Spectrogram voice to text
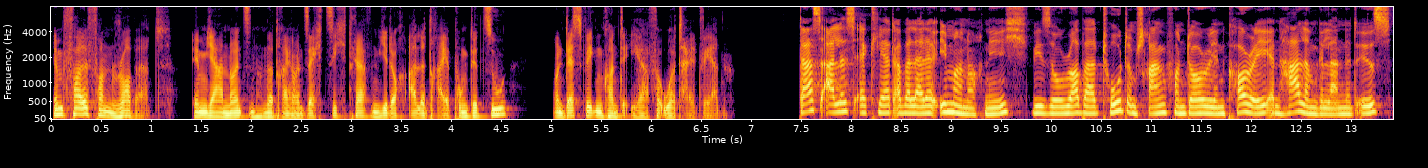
Im Fall von Robert im Jahr 1963 treffen jedoch alle drei Punkte zu und deswegen konnte er verurteilt werden. Das alles erklärt aber leider immer noch nicht, wieso Robert tot im Schrank von Dorian Corey in Harlem gelandet ist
